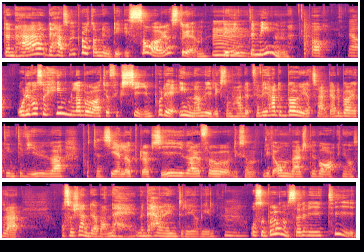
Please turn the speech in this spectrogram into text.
den här, det här som vi pratar om nu, det är Saras dröm. Det är inte min. Ja, ja. Och det var så himla bra att jag fick syn på det innan vi liksom hade, för vi hade börjat så här, vi hade börjat intervjua potentiella uppdragsgivare för liksom, lite omvärldsbevakning och sådär. Och så kände jag bara, nej, men det här är ju inte det jag vill. Och så bromsade vi i tid.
